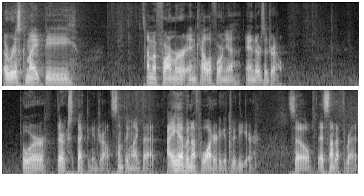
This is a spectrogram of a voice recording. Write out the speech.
a risk might be I'm a farmer in California and there's a drought. Or they're expecting a drought, something like that. I have enough water to get through the year. So that's not a threat.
